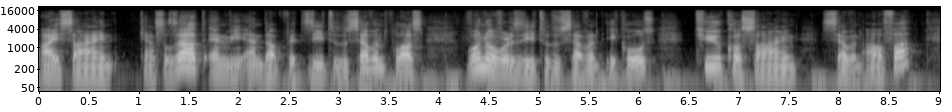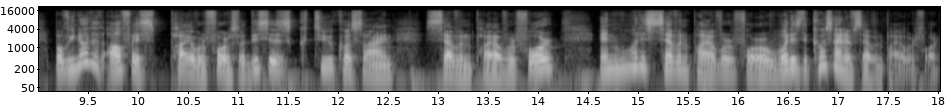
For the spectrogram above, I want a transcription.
I sine cancels out and we end up with z to the 7th plus 1 over z to the 7th equals 2 cosine 7 alpha. But we know that alpha is pi over 4. So this is 2 cosine 7 pi over 4. And what is 7 pi over 4? Or what is the cosine of 7 pi over 4?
